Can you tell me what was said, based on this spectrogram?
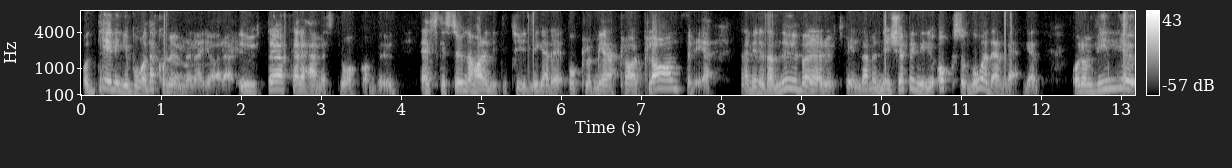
och det vill ju båda kommunerna göra, utöka det här med språkombud. Eskilstuna har en lite tydligare och mera klar plan för det, där vi redan nu börjar utbilda, men Nyköping vill ju också gå den vägen. Och de vill ju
